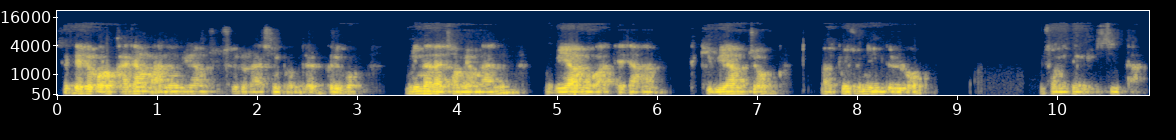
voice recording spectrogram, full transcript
세계적으로 가장 많은 위암 수술을 하신 분들 그리고 우리나라 저명한 위암과 대장암 특히 위암 쪽 교수님들로 구성이 되어 있습니다.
